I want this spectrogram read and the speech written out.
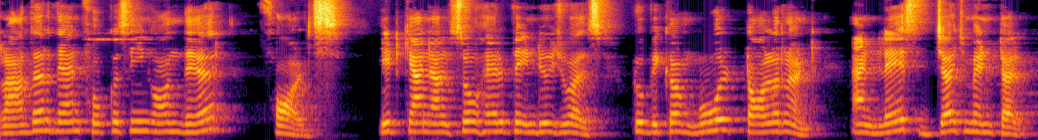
rather than focusing on their faults. It can also help the individuals to become more tolerant and less judgmental,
